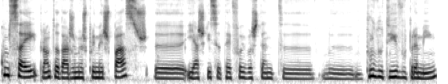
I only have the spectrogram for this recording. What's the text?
comecei pronto, a dar os meus primeiros passos, uh, e acho que isso até foi bastante uh, produtivo para mim,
